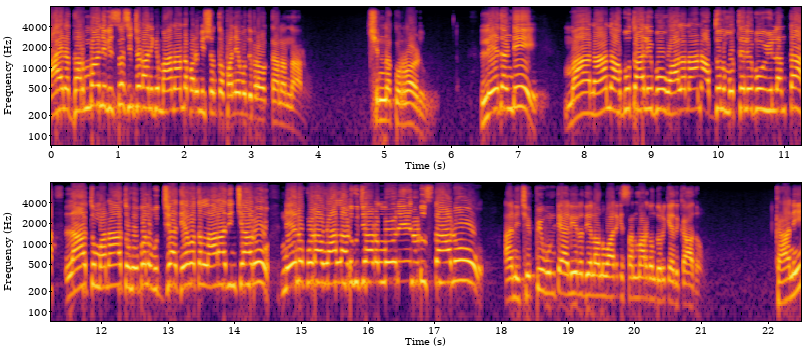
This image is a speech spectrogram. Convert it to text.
ఆయన ధర్మాన్ని విశ్వసించడానికి మా నాన్న పర్మిషన్తో పనే ముందు ప్రవక్త అన్నారు. చిన్న కుర్రాడు. లేదండి మా నాన్న అబు తాలిబు వాళ్ళ నాన్న అబ్దుల్ ముత్తలిబు వీళ్ళంతా లాతు మనాతు హుబల్ ఉజ్జా దేవతలను ఆరాధించారు. నేను కూడా వాళ్ళ అడుగుజాడల్లోనే నడుస్తాను అని చెప్పి ఉంటే అలీరదీలను వారికి సన్మార్గం దొరికేది కాదు. కానీ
